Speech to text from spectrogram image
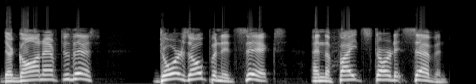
They're gone after this. Doors open at 6, and the fights start at 7.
